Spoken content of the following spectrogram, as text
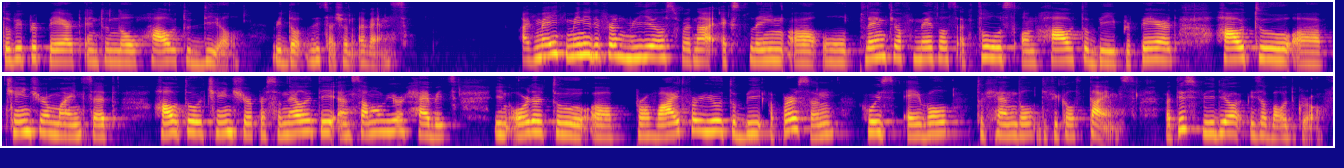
to be prepared and to know how to deal with, the, with such an events. I've made many different videos when I explain uh, plenty of methods and tools on how to be prepared, how to uh, change your mindset, how to change your personality and some of your habits in order to uh, provide for you to be a person who is able to handle difficult times. But this video is about growth.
